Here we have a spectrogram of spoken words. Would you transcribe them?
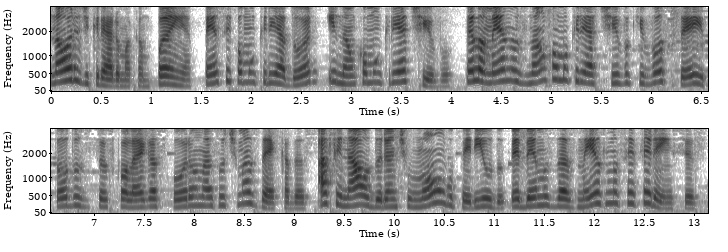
Na hora de criar uma campanha, pense como um criador e não como um criativo. Pelo menos não como o criativo que você e todos os seus colegas foram nas últimas décadas. Afinal, durante um longo período, bebemos das mesmas referências.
